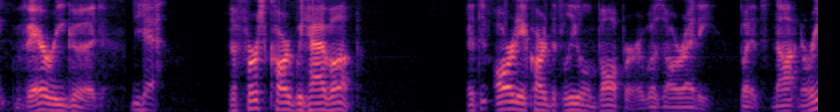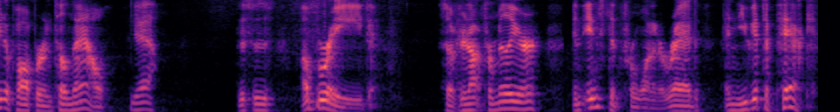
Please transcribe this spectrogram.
be very good. yeah. The first card we have up, it's already a card that's legal in Pauper. It was already, but it's not an Arena Pauper until now. Yeah. This is Abrade. So if you're not familiar, an instant for one in a red, and you get to pick.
